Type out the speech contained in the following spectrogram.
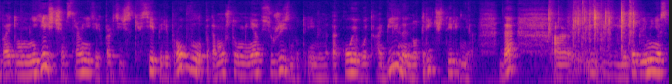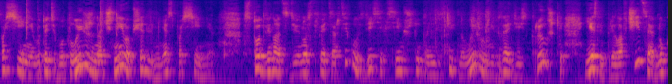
Поэтому мне есть чем сравнить, я их практически все перепробовала, потому что у меня всю жизнь вот именно такое вот обильное, но 3-4 дня, да, а, и это для меня спасение, вот эти вот лыжи ночные вообще для меня спасение. 112,95 артикулов, здесь их 7 штук, они действительно лыжи, у них сзади есть крылышки, если приловчиться, одно,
